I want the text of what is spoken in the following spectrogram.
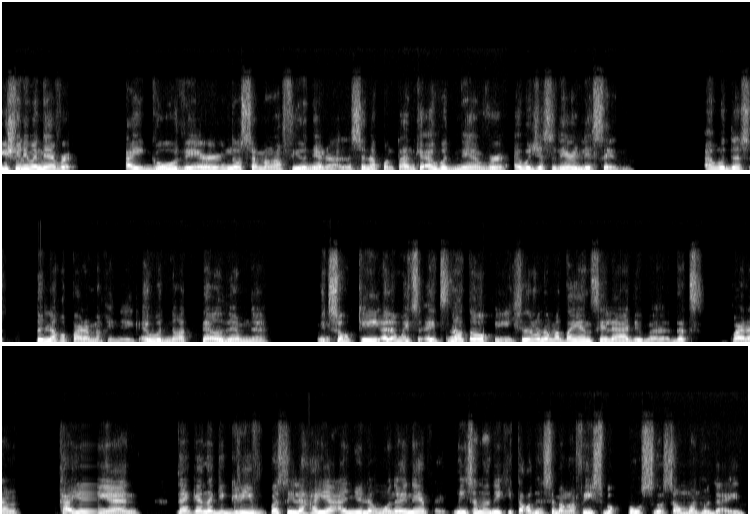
usually whenever I go there, no, sa mga funeral, sa napuntahan ko, I would never, I would just there listen. I would just, dun lang ako para makinig. I would not tell them na, it's okay. Alam mo, it's, it's not okay. Sila naman namatayan sila, di ba? That's parang, kaya yan. Teka, nag-grieve pa sila, hayaan nyo lang muna. And minsan nakikita ko din sa mga Facebook posts of someone who died,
